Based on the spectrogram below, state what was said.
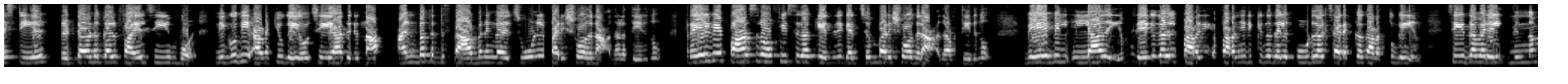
എസ് ടിയിൽ റിട്ടേണുകൾ ഫയൽ ചെയ്യുമ്പോൾ നികുതി അടയ്ക്കുകയോ ചെയ്യാതിരുന്ന അൻപത്തെട്ട് സ്ഥാപനങ്ങളിൽ ജൂണിൽ പരിശോധന നടത്തിയിരുന്നു. റെയിൽവേ പാർസൽ ഓഫീസുകൾക്ക് കേന്ദ്രീകരിച്ചും പരിശോധന നടത്തിയിരുന്നു. വേബിൽ ഇല്ലാതെയും രേഖകളിൽ പറഞ്ഞിരിക്കുന്നതിൽ കൂടുതൽ ചരക്ക് കടത്തുകയും ചെയ്തവരിൽ നിന്നും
